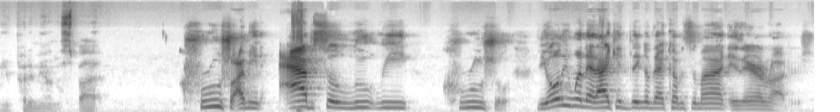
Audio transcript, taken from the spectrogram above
You're putting me on the spot. crucial. I mean, absolutely crucial. The only one that I can think of that comes to mind is Aaron Rodgers.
